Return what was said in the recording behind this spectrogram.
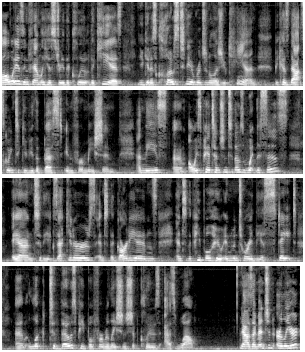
always in family history the clue the key is you get as close to the original as you can because that's going to give you the best information and these um, always pay attention to those witnesses and to the executors and to the guardians and to the people who inventoried the estate um, look to those people for relationship clues as well now, as I mentioned earlier,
